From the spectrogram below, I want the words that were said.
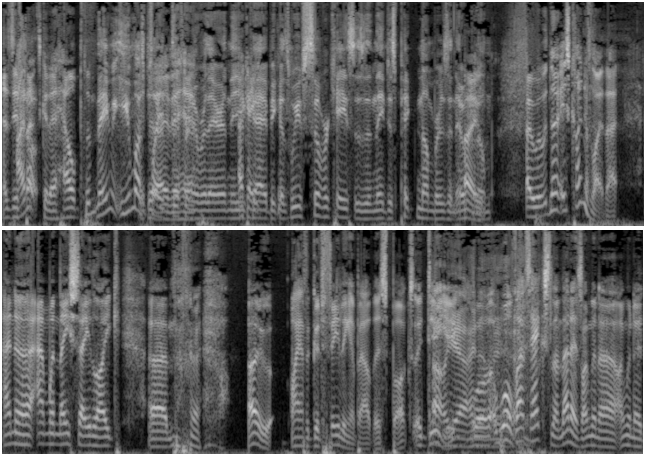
as if I that's going to help them. Maybe you must play it over different here. over there in the Okay. UK because we have silver cases and they just pick numbers and open Oh, them. oh no, it's kind of like that. And uh, and when they say like, um, oh, I have a good feeling about this box. Oh, do Oh, you? yeah, I well, know. well, that's excellent. That is. I'm gonna I'm gonna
